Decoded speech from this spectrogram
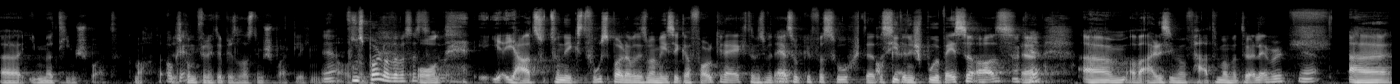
äh, immer Teamsport gemacht habe. Okay. Das kommt vielleicht ein bisschen aus dem Sportlichen. Ja. Fußball oder was hast du? Und ja, zu, zunächst Fußball, aber das war mäßig erfolgreich. Da haben wir es mit Ja. Eishockey versucht. Das Okay. sieht eine Spur besser aus. Okay. Ja, ähm, aber alles immer auf hartem Amateurlevel. Äh,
